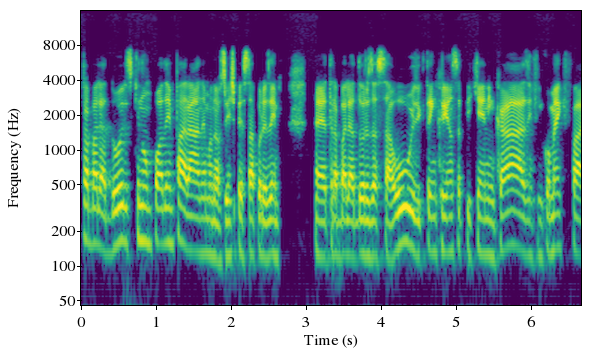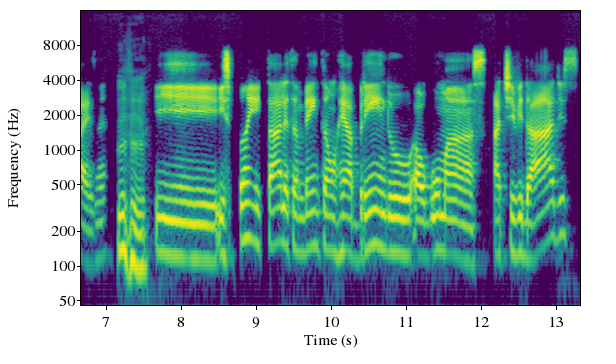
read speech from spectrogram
trabalhadores que não podem parar, né, Manuel? Se a gente pensar, por exemplo, é, trabalhadores da saúde, que tem criança pequena em casa, enfim, como é que faz, né? Uhum. E Espanha e Itália também estão reabrindo algumas atividades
